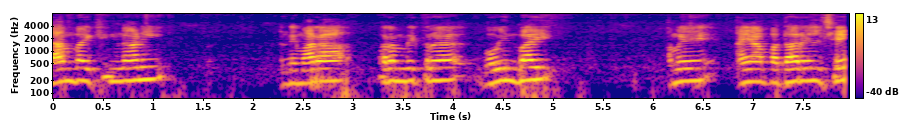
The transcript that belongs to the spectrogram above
દામભાઈ ખીમનાણી અને મારા પરમ મિત્ર ગોવિંદભાઈ અમે અહીંયા પધારેલ છે.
